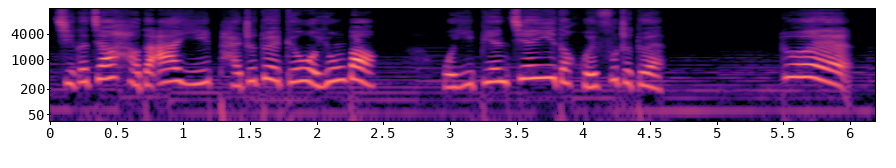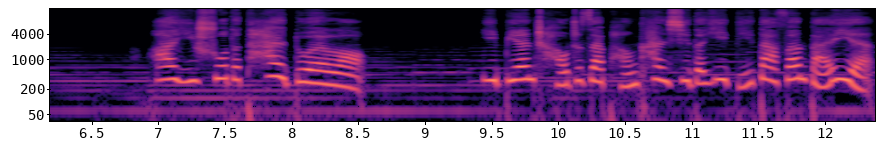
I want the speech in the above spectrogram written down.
几个交好的阿姨排着队给我拥抱，我一边坚毅的回复着：“对，对，阿姨说的太对了。”一边朝着在旁看戏的伊迪大翻白眼。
